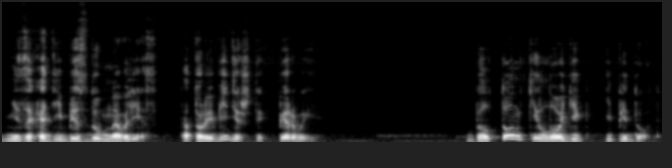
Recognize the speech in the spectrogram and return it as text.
Не заходи бездумно в лес, который видишь ты впервые. Был тонкий логик и педот.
